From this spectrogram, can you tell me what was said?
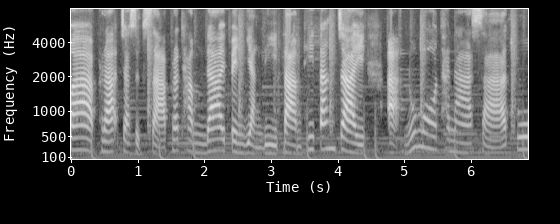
ว่าพระจะศึกษาพระธรรมได้เป็นอย่างดีตามที่ตั้งใจ อนุโมทนาสาธุ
